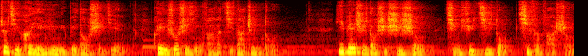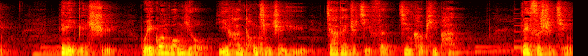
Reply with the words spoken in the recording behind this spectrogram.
这起科研玉米被盗事件可以说是引发了极大震动。一边是当时师生情绪激动、气愤发生，另一边是围观网友遗憾同情之余，夹带着几分尖刻批判。类似事情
